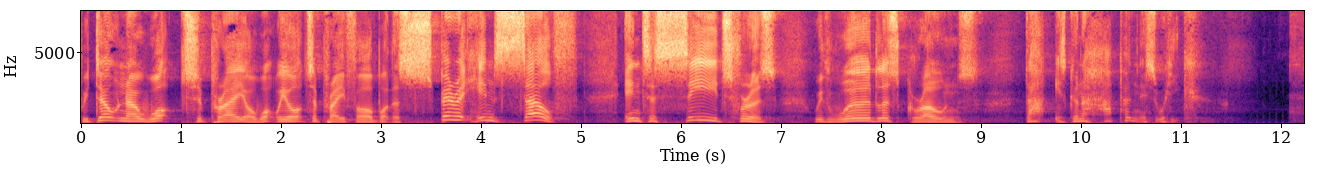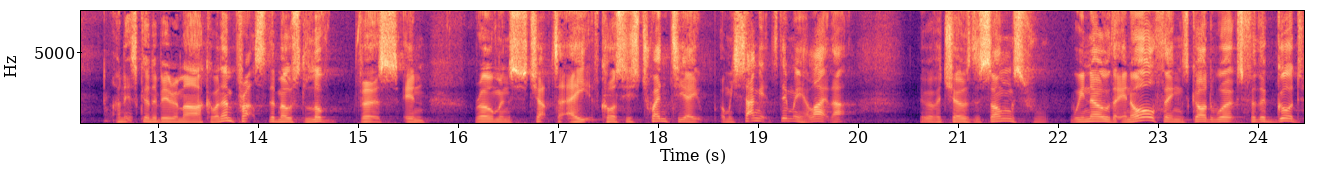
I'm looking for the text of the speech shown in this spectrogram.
we don't know what to pray or what we ought to pray for, but the Spirit Himself intercedes for us with wordless groans. That is going to happen this week. And it's going to be remarkable. And then perhaps the most loved verse in Romans chapter 8, of course, is 28. And we sang it, didn't we? I like that. Whoever chose the songs, we know that in all things God works for the good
